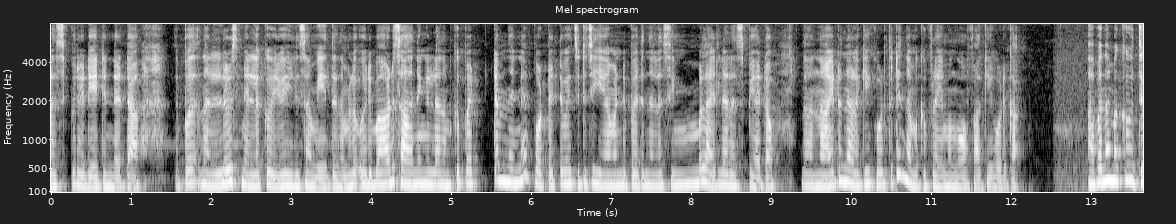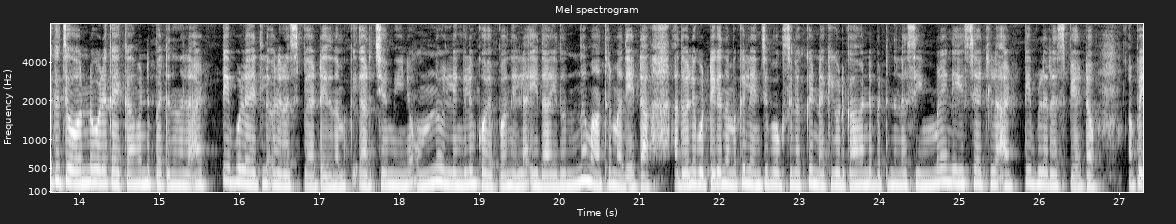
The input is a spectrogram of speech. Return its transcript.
റെസിപ്പി റെഡി ആയിട്ടുണ്ട് കേട്ടോ. ഇപ്പോൾ നല്ലൊരു സ്മെല്ലൊക്കെ വരും ഈ സമയത്ത്. നമ്മൾ ഒരുപാട് സാധനങ്ങളില്ല നമുക്ക് പെട്ടെന്ന് തന്നെ പൊട്ടറ്റ് വെച്ചിട്ട് ചെയ്യാൻ വേണ്ടി പറ്റുന്ന നല്ല സിമ്പിളായിട്ടുള്ള റെസിപ്പി കേട്ടോ. നന്നായിട്ടൊന്ന് ഇളക്കി കൊടുത്തിട്ട് നമുക്ക് ഫ്ലെയിം അങ്ങ് ഓഫാക്കി കൊടുക്കാം. അപ്പോൾ നമുക്ക് ഉച്ചയ്ക്ക് ചോറിന്റെ കൂടെ കഴിക്കാൻ വേണ്ടി പറ്റുന്ന നല്ല അടിപൊളിയായിട്ടുള്ള ഒരു റെസിപ്പി ആട്ടോ ഇത്. നമുക്ക് ഇറച്ചിയോ മീനോ ഒന്നും ഇല്ലെങ്കിലും കുഴപ്പമൊന്നുമില്ല. ഇതാ ഇതൊന്ന് മാത്രം മതി കേട്ടോ. അതുപോലെ കുട്ടിക്ക് നമുക്ക് ലഞ്ച് ബോക്സിലൊക്കെ ഉണ്ടാക്കി കൊടുക്കാൻ വേണ്ടി പറ്റുന്ന നല്ല സിമ്പിൾ ആൻഡ് ഈസി ആയിട്ടുള്ള അടിപൊളി റെസിപ്പി ആട്ടോ. അപ്പോൾ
